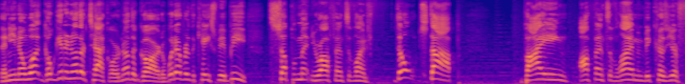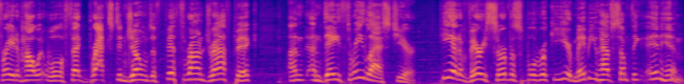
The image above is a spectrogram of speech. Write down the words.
Then you know what? Go get another tackle or another guard or whatever the case may be. Supplement your offensive line. Don't stop buying offensive linemen because you're afraid of how it will affect Braxton Jones, a fifth round draft pick on, on day three last year. He had a very serviceable rookie year. Maybe you have something in him,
